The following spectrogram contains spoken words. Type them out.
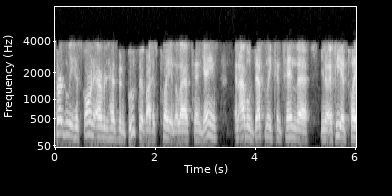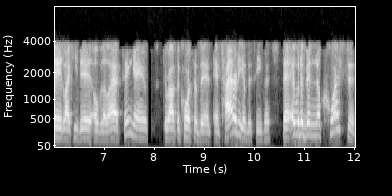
certainly his scoring average has been boosted by his play in the last ten games. And I will definitely contend that you know if he had played like he did over the last ten games, throughout the course of the entirety of the season, that it would have been no question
